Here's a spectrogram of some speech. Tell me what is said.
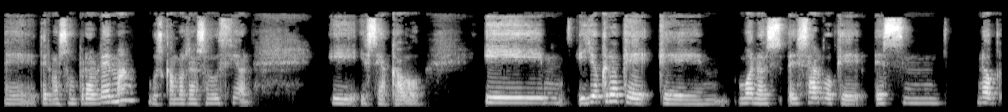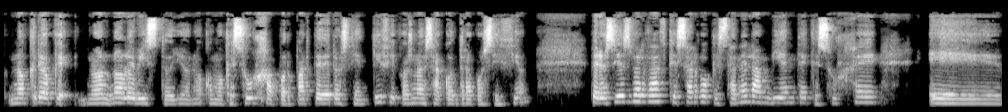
eh, tenemos un problema, buscamos la solución y, se acabó. Y, yo creo que, bueno, es, algo que es, no, no creo que, no, no, lo he visto yo, ¿no? Como que surja por parte de los científicos, ¿no? Esa contraposición. Pero sí es verdad que es algo que está en el ambiente, que surge eh,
